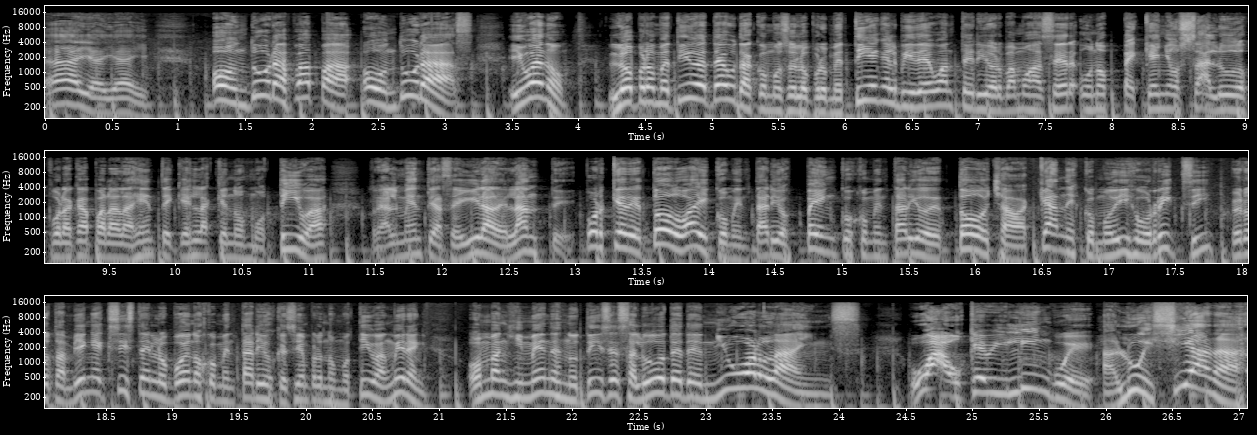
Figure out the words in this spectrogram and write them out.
ay, ay, ay. Honduras, papá, Honduras. Y bueno, lo prometido es deuda, como se lo prometí en el video anterior, vamos a hacer unos pequeños saludos por acá para la gente que es la que nos motiva realmente a seguir adelante. Porque de todo hay comentarios pencos, comentarios de todo chavacanes, como dijo Rixi, pero también existen los buenos comentarios que siempre nos motivan. Miren, Oman Jiménez nos dice saludos desde New Orleans. ¡Wow! ¡Qué bilingüe! A Luisiana.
